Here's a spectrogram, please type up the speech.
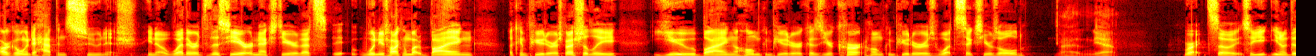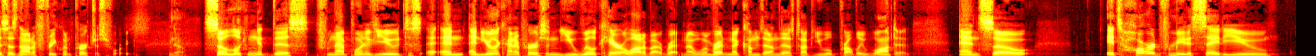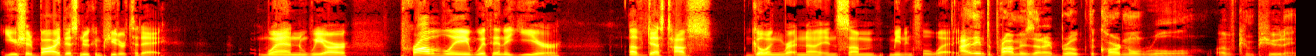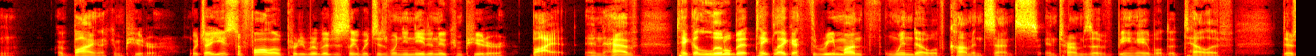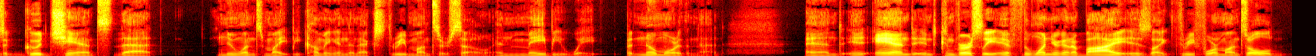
are going to happen soonish. You know, whether it's this year or next year. That's when you're talking about buying a computer, especially you buying a home computer because your current home computer is what six years old. Uh, yeah. Right. So so you, you know this is not a frequent purchase for you. No. So looking at this from that point of view, just, and and you're the kind of person you will care a lot about Retina. When Retina comes out on the desktop, you will probably want it. And so it's hard for me to say to you you should buy this new computer today when we are probably within a year of desktops going Retina in some meaningful way. I think the problem is that I broke the cardinal rule of computing, of buying a computer, which I used to follow pretty religiously, which is when you need a new computer, buy it and have take a little bit, take like a three month window of common sense in terms of being able to tell if there's a good chance that new ones might be coming in the next three months or so, and maybe wait, but no more than that. And and conversely, if the one you're going to buy is like three four months old,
